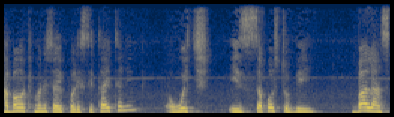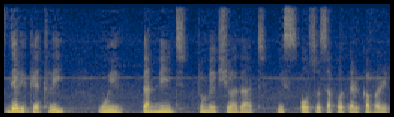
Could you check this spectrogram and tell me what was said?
about monetary policy tightening, which is supposed to be balanced delicately with the need to make sure that we also support the recovery.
